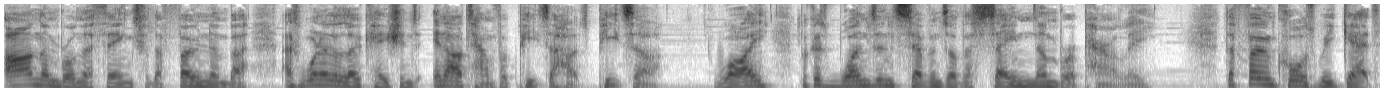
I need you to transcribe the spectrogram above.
our number on the things for the phone number as one of the locations in our town for Pizza Hut's pizza. Why? Because ones and sevens are the same number apparently. The phone calls we get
